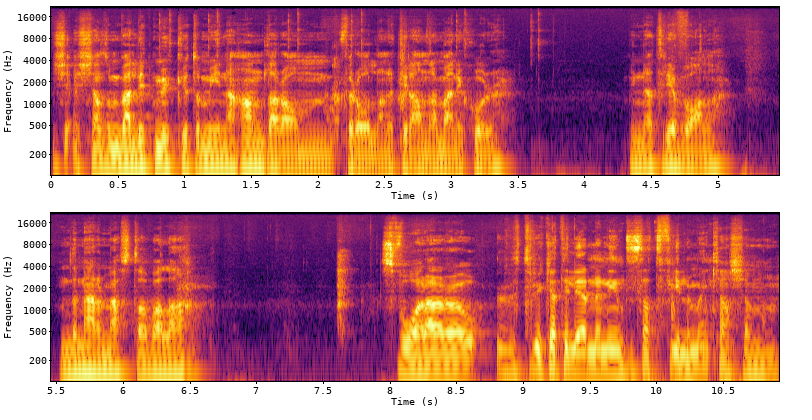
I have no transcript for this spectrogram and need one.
känns som väldigt mycket av mina handlar om förhållande till andra människor. Mina tre val. Den här är mest av alla svårare att uttrycka till er när ni inte sett filmen kanske men...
